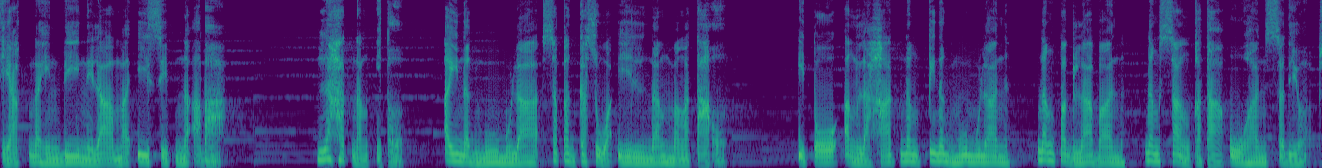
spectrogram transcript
tiyak na hindi nila maisip na aba. Lahat ng ito ay nagmumula sa pagkasuwail ng mga tao. Ito ang lahat ng pinagmumulan ng paglaban ng sangkatauhan sa Diyos.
